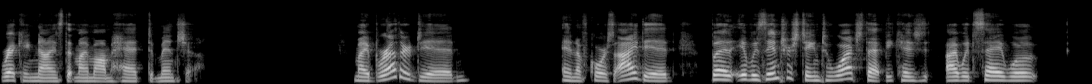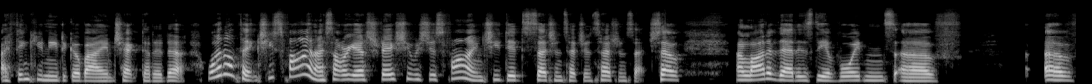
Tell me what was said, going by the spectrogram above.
recognized that my mom had dementia. My brother did, and of course I did, but it was interesting to watch that because I would say, well, I think you need to go by and check da da da. Well, I don't think she's fine. I saw her yesterday. She was just fine. She did such and such and such and such. So a lot of that is the avoidance of of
